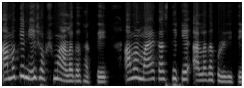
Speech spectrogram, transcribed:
আমাকে নিয়ে সবসময় আলাদা থাকতে, আমার মায়ের কাছ থেকে আলাদা করে দিতে।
